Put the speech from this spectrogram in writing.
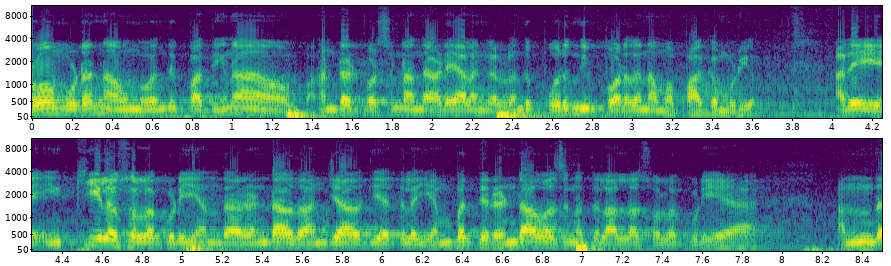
ரோமுடன் அவங்க வந்து பார்த்தீங்கன்னா ஹண்ட்ரட் பர்சன்ட் அந்த அடையாளங்கள் வந்து பொருந்தி போகிறத நம்ம பார்க்க முடியும். அதே கீழே சொல்லக்கூடிய அந்த ரெண்டாவது அஞ்சாவது அத்தியாயத்தில் எண்பத்தி ரெண்டாவது வசனத்தில் எல்லாம் சொல்லக்கூடிய அந்த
